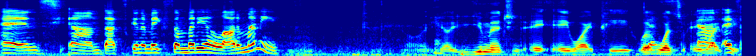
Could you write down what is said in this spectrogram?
and um, that's going to make somebody a lot of money All right. Yeah. You mentioned A- AYP. What, Yes. What's Um, AYP? it's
